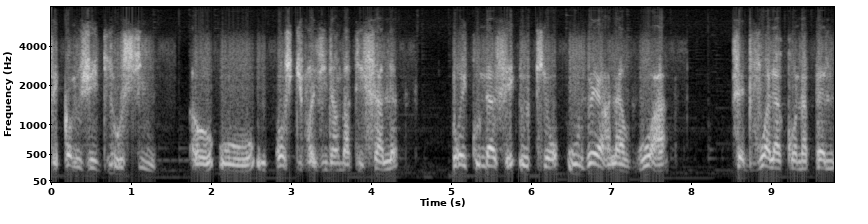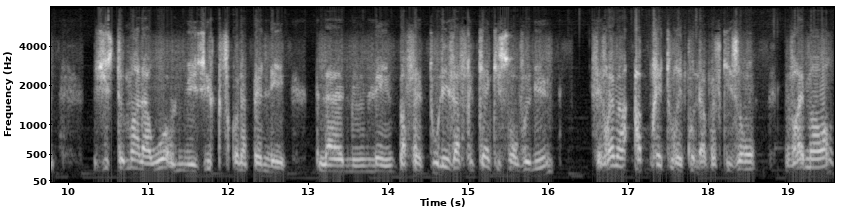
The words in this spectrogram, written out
c'est comme j'ai dit aussi aux, proches du président Macky Sall, Touré-Kunda, c'est eux qui ont ouvert la voie cette voie-là qu'on appelle justement la world music, ce qu'on appelle les, enfin, tous les Africains qui sont venus, c'est vraiment après Touré Kunda, parce qu'ils ont vraiment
